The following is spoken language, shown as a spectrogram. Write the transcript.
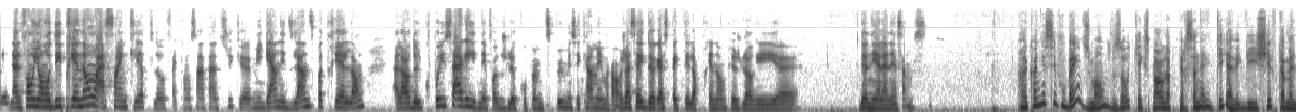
Mais dans le fond, ils ont des prénoms à cinq lettres. Là. Fait qu'on s'entend-tu que Megan et Dylan, c'est pas très long. Alors, de le couper, ça arrive des fois que je le coupe un petit peu, mais c'est quand même rare. J'essaie de respecter leur prénom que je leur ai euh, donné à la naissance. Euh, connaissez-vous bien du monde, vous autres, qui explorent leur personnalité avec des chiffres comme,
